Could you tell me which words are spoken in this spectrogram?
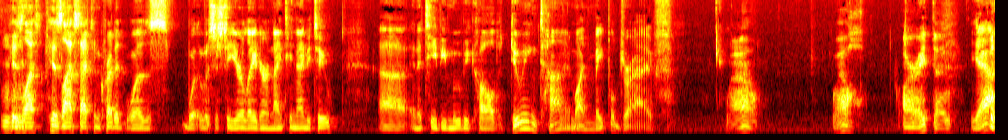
His last his last acting credit was what was just a year later in 1992 uh, in a TV movie called "Doing Time on Maple Drive." Wow. Well, all right then. Yeah.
